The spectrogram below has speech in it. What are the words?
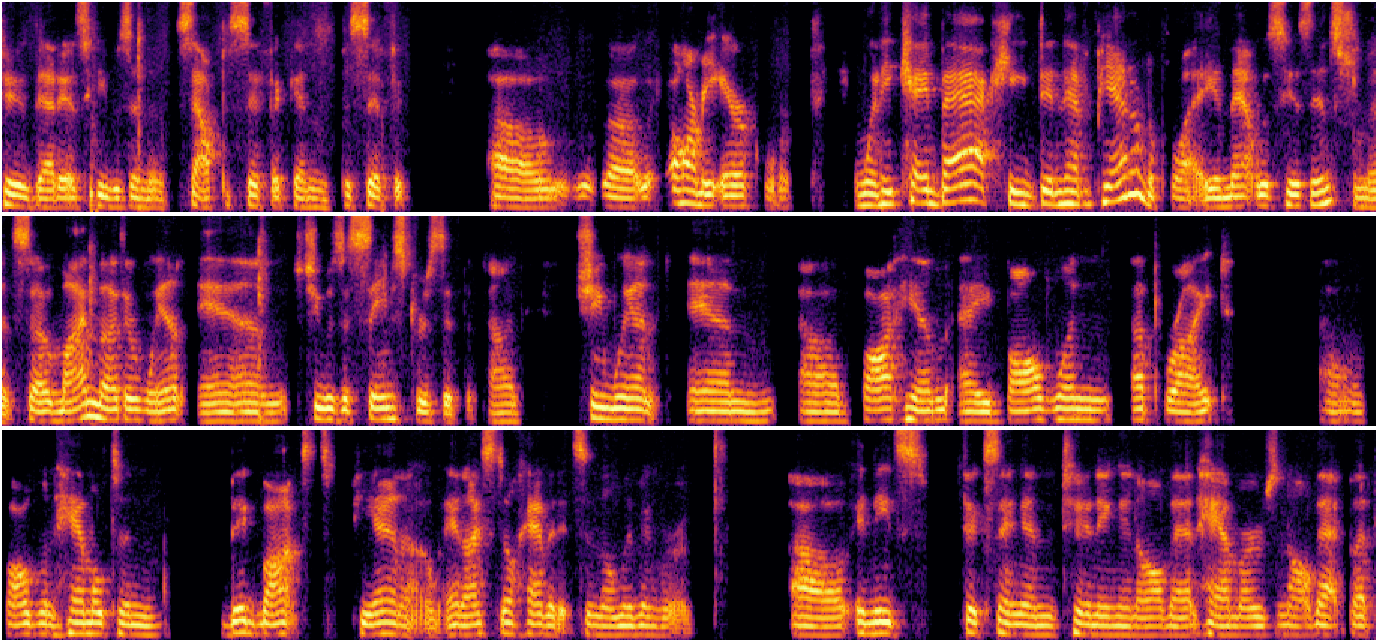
II, that is, he was in the South Pacific and Pacific uh, uh, Army Air Corps. When he came back, he didn't have a piano to play, and that was his instrument. So my mother went, and she was a seamstress at the time. She went and uh, bought him a Baldwin upright, uh, Baldwin Hamilton big box piano, and I still have it. It's in the living room. Uh, it needs fixing and tuning and all that, hammers and all that. But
